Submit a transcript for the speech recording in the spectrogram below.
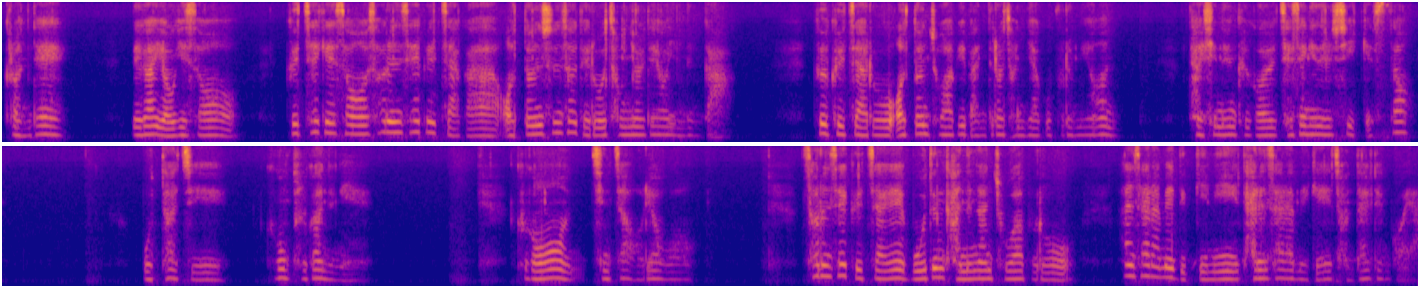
그런데 내가 여기서 그 책에서 33글자가 어떤 순서대로 정렬되어 있는가, 그 글자로 어떤 조합이 만들어졌냐고 물으면 당신은 그걸 재생해낼 수 있겠어? 못하지. 그건 불가능해. 그건 진짜 어려워. 33글자의 모든 가능한 조합으로 한 사람의 느낌이 다른 사람에게 전달된 거야.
